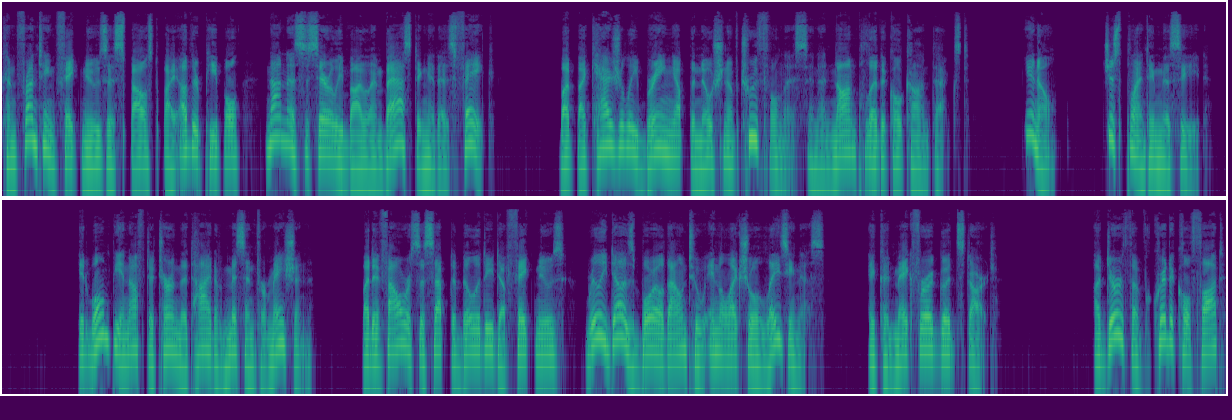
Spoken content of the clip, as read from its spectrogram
confronting fake news espoused by other people not necessarily by lambasting it as fake, but by casually bringing up the notion of truthfulness in a non political context. You know, just planting the seed. It won't be enough to turn the tide of misinformation, but if our susceptibility to fake news really does boil down to intellectual laziness, it could make for a good start. A dearth of critical thought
